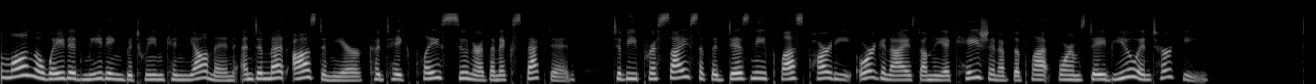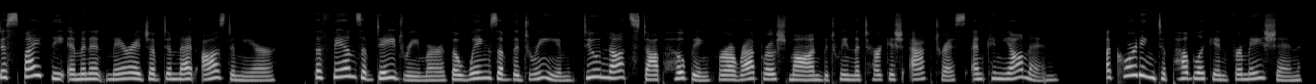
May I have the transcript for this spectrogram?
A long-awaited meeting between Can Yaman and Demet Özdemir could take place sooner than expected, to be precise at the Disney Plus party organized on the occasion of the platform's debut in Turkey. Despite the imminent marriage of Demet Özdemir, the fans of Daydreamer The Wings of the Dream do not stop hoping for a rapprochement between the Turkish actress and Can Yaman. According to public information,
